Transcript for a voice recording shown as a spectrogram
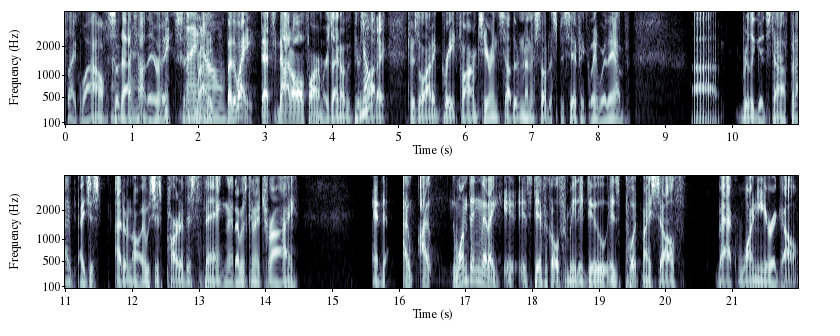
it's like wow. So that's how they raise them, right? know. By the way, that's not all farmers. I know that there's a lot of there's a lot of great farms here in southern Minnesota specifically where they have uh, really good stuff. But I I just I don't know. It was just part of this thing that I was going to try, and I I one thing that I it's difficult for me to do is put myself back one year ago.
